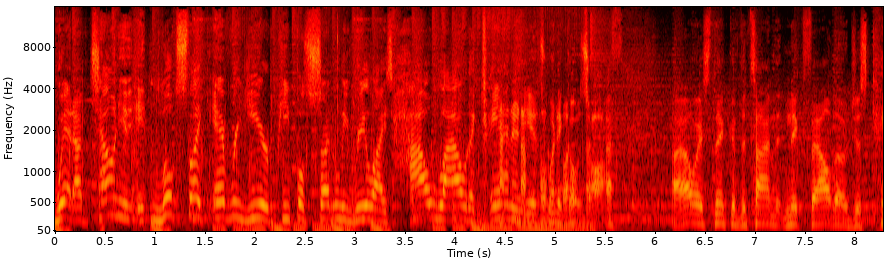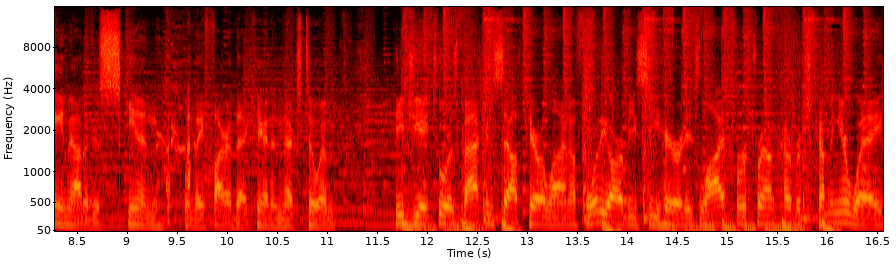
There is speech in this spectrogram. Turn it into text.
Whit, I'm telling you, it looks like every year people suddenly realize how loud a cannon is when it goes off. I always think of the time that Nick Faldo just came out of his skin when they fired that cannon next to him. PGA Tour is back in South Carolina for the RBC Heritage. Live first round coverage coming your way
